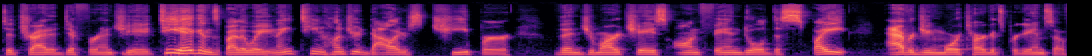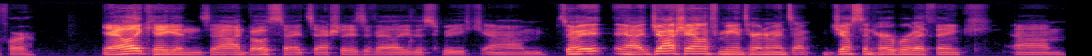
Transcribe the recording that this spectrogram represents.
to try to differentiate. Tee Higgins, by the way, $1,900 cheaper than Ja'Marr Chase on FanDuel, despite averaging more targets per game so far. Yeah, I like Higgins uh, on both sides actually as a value this week. Um, so it, uh, Josh Allen for me in tournaments. Um, Justin Herbert, I think, um,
